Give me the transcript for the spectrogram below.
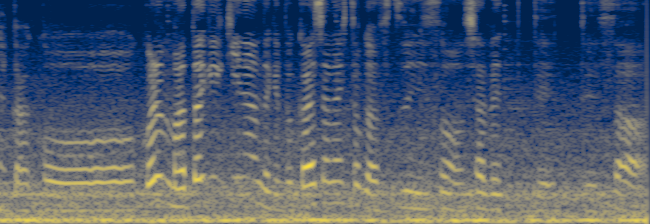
なんかこうこれまた聞きなんだけど会社の人が普通にそう喋っててさ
